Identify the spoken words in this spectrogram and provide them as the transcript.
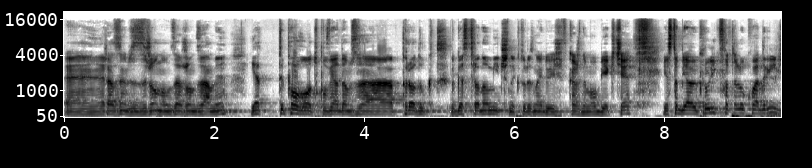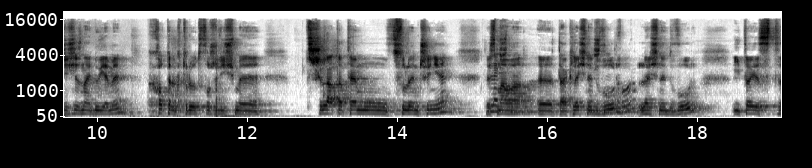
e, razem z żoną zarządzamy. Ja typowo odpowiadam za produkt gastronomiczny, który znajduje się w każdym obiekcie. Jest to Biały Królik w hotelu Quadril, gdzie się znajdujemy. Hotel, który otworzyliśmy trzy lata temu w Sulęczynie. To jest leśny mała, tak, leśny, leśny dwór, dwór, leśny dwór. I to jest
